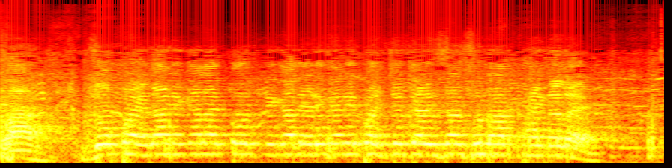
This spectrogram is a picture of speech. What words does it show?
हा. जो पहिला निघालाय तोच निकाल या ठिकाणी पंचेचाळीस सुद्धा फायनल आहे.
